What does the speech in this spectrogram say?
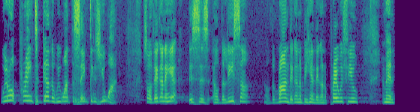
we're all praying together. We want the same things you want. So they're going to hear this is Elder Lisa, Elder Ron. They're going to be here. and They're going to pray with you. Amen.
